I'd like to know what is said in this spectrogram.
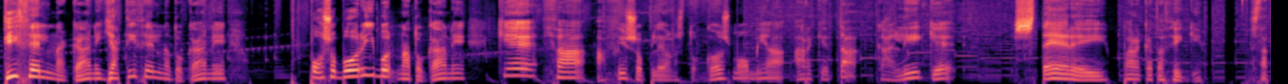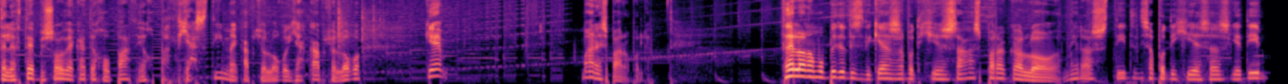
τι θέλει να κάνει, γιατί θέλει να το κάνει, πόσο μπορεί να το κάνει και θα αφήσω πλέον στον κόσμο μια αρκετά καλή και στέρεη παρακαταθήκη. Στα τελευταία επεισόδια κάτι έχω πάθει, έχω παθιαστεί με κάποιο λόγο, για κάποιο λόγο και μ' αρέσει πάρα πολύ. Θέλω να μου πείτε τις δικές σας αποτυχίες σας, παρακαλώ. Μοιραστείτε τις αποτυχίες σας, γιατί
